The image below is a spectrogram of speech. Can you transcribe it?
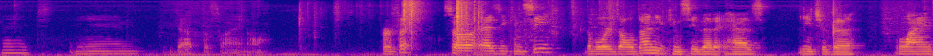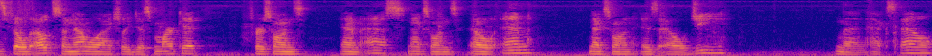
Perfect. And got the final. Perfect. So as you can see, the board's all done. You can see that it has each of the lines filled out. So now we'll actually just mark it. First one's MS, next one's LM, next one is LG, and then XL,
